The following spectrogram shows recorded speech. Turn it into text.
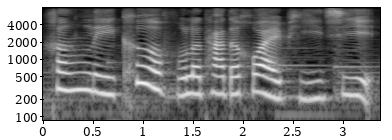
亨利克服了他的坏脾气。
